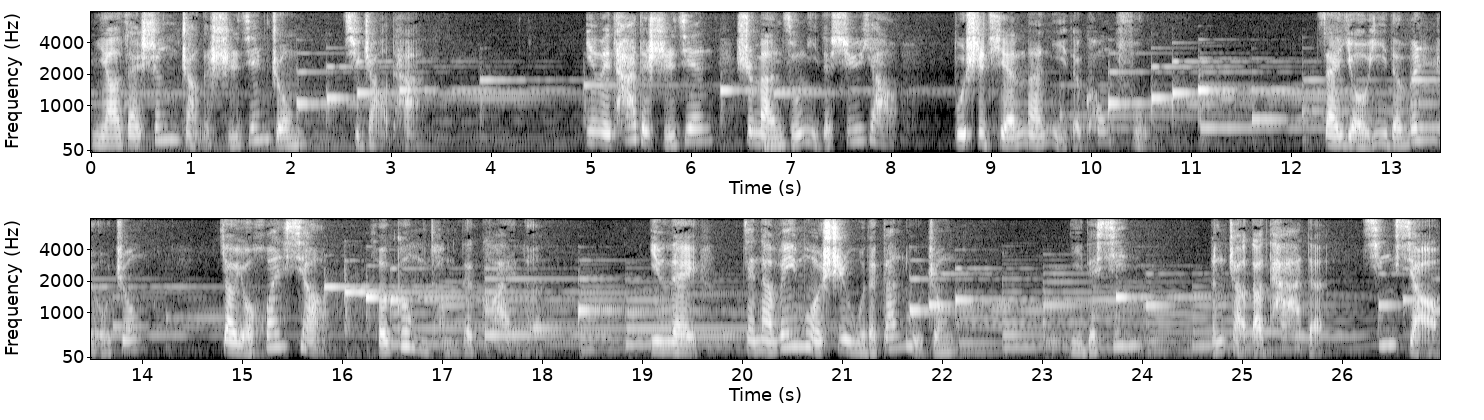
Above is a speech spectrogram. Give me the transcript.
你要在生长的时间中去找他，因为他的时间是满足你的需要，不是填满你的空腹。在友谊的温柔中，要有欢笑和共同的快乐，因为在那微末事物的甘露中，你的心能找到它的轻小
